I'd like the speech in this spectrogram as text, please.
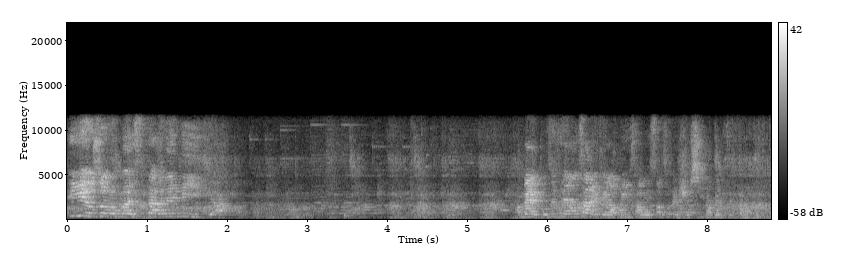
Io sono maestà nemica. Vabbè, potete notare che l'abilità dello statore è eccessivamente forte.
